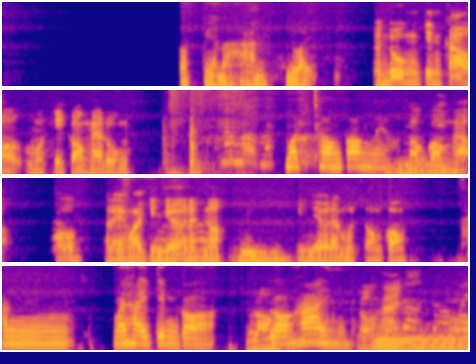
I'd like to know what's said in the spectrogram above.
ก็เปลี่ยนอาหารด้วยเห็นลุงกินข้าวหมดกี่กล่องแล้วลุงหมดช่องกล้องแล้วสองกล่องแล้ว โอ้แสดงว่ากินเยอะนะเนาะอืมกินเยอะแล้วหมดสองกล่องคัน ไม่ให้กินก็ลองร้องไห้ ร้องไห้อืมโอ้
